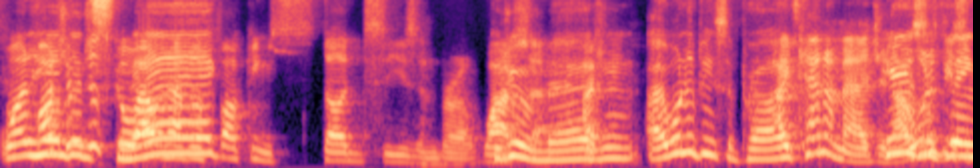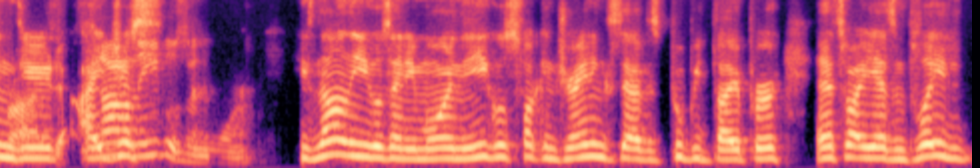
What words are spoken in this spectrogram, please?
watch him just go out and have a fucking stud season, bro. Watch Could you that. Imagine? I, wouldn't be surprised. I, can imagine. Here's I wouldn't the be thing, surprised. dude. He's I not on the Eagles anymore. He's not on the Eagles anymore, and the Eagles' fucking training staff is poopy diaper, and that's why he hasn't played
